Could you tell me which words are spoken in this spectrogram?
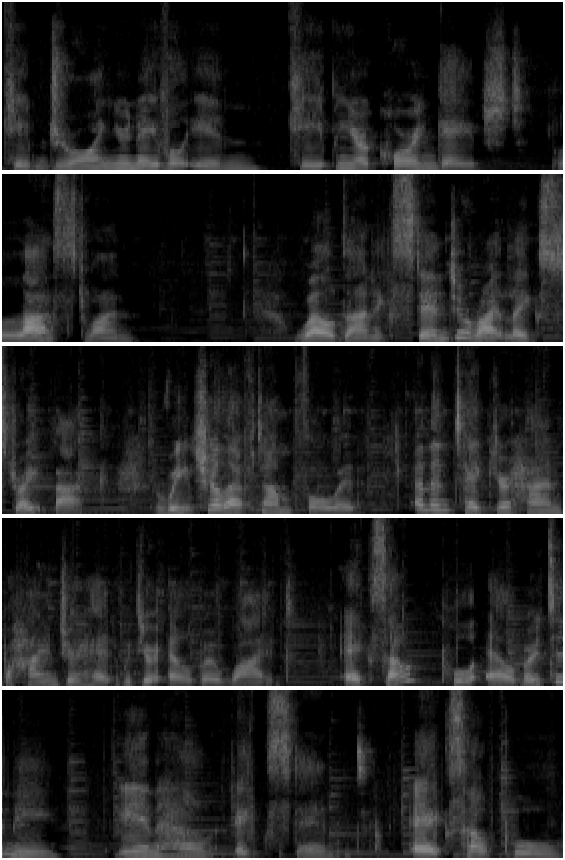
Keep drawing your navel in, keeping your core engaged. Last one. Well done. Extend your right leg straight back. Reach your left arm forward and then take your hand behind your head with your elbow wide. Exhale, pull elbow to knee. Inhale, extend. Exhale, pull.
